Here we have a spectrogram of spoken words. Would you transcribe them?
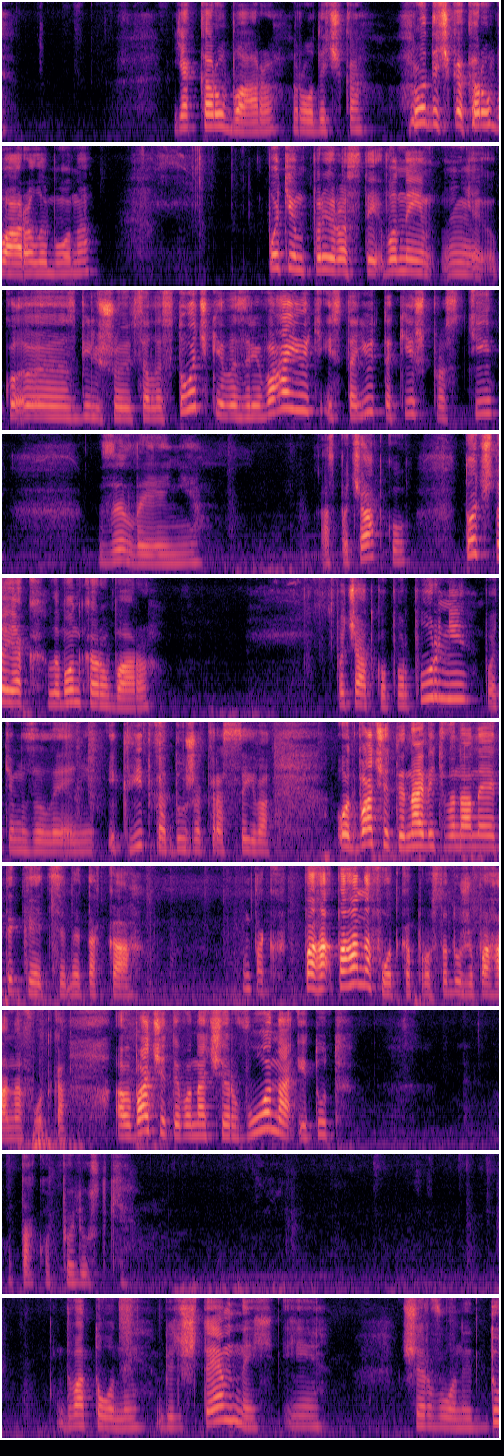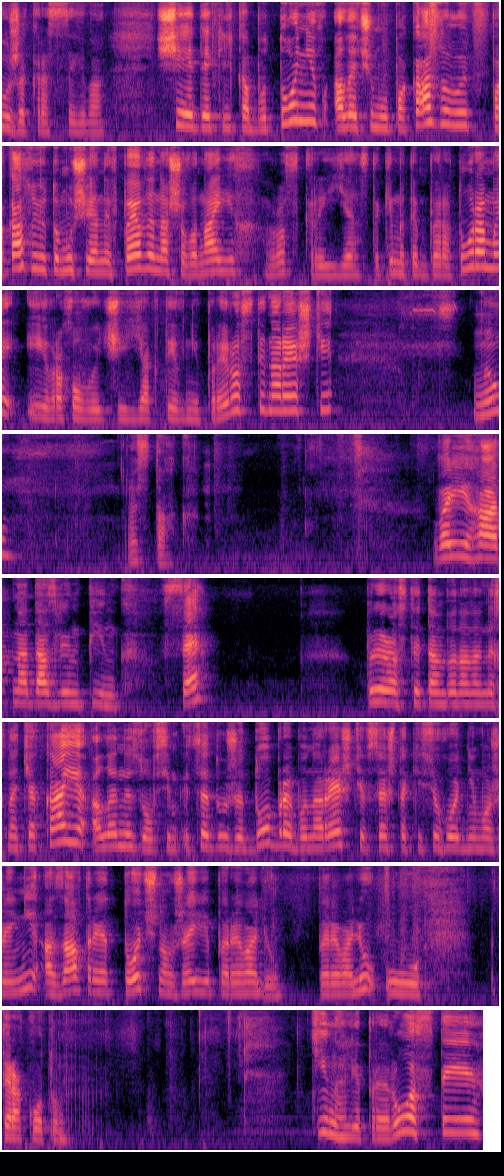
як карубаро, родичка. Родичка карубаро лимона. Потім прирости, вони е, збільшуються листочки, визрівають і стають такі ж прості зелені. А спочатку точно як лимонка рубаро. Спочатку пурпурні, потім зелені. І квітка дуже красива. От бачите, навіть вона на етикетці не така. Ну, так, погана фотка просто, дуже погана фотка. А ви бачите, вона червона і тут отак от пелюстки. Два тони більш темний і червоний. Дуже красива. Ще є декілька бутонів, але чому показую? Показую, тому що я не впевнена, що вона їх розкриє з такими температурами і враховуючи її активні прирости нарешті. Ну, ось так. Варігатна Dazzling Pink все. Прирости там вона на них натякає, але не зовсім. І це дуже добре, бо нарешті все ж таки сьогодні може і ні, а завтра я точно вже її перевалю. Перевалю у теракоту. Тінглі прирости.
